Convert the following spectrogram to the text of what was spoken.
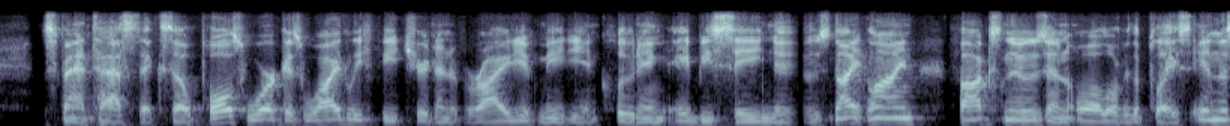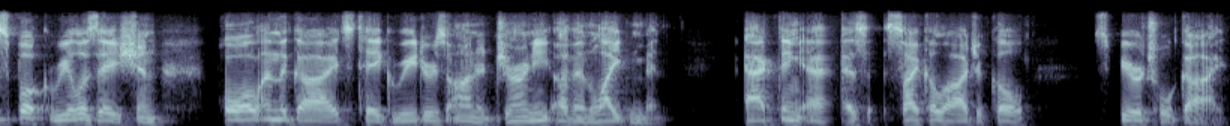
it's fantastic. So Paul's work is widely featured in a variety of media, including ABC News Nightline, Fox News, and all over the place. In this book, Realization, Paul and the guides take readers on a journey of enlightenment, acting as psychological spiritual guide.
